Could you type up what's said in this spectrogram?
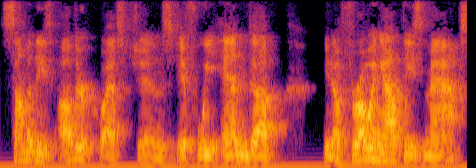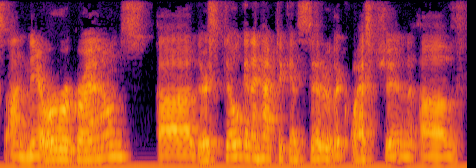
some of these other questions if we end up you know, throwing out these maps on narrower grounds, uh, they're still going to have to consider the question of,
